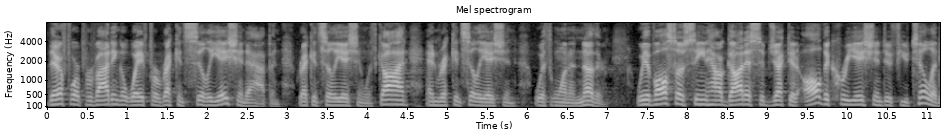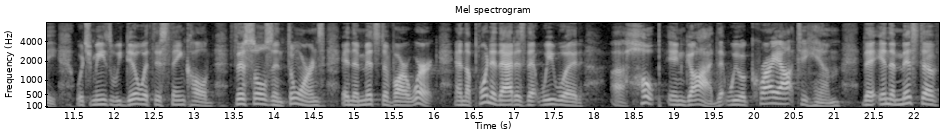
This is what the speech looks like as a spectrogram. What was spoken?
therefore, providing a way for reconciliation to happen reconciliation with God and reconciliation with one another. We have also seen how God has subjected all the creation to futility, which means we deal with this thing called thistles and thorns in the midst of our work. And the point of that is that we would uh, hope in God, that we would cry out to Him, that in the midst of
